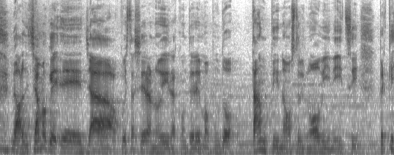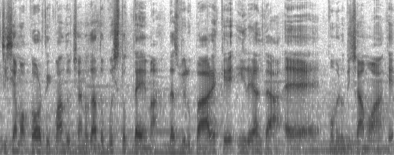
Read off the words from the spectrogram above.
no, diciamo che eh, già questa sera noi racconteremo appunto tanti nostri nuovi inizi perché ci siamo accorti quando ci hanno dato questo tema da sviluppare che in realtà, eh, come lo diciamo anche,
